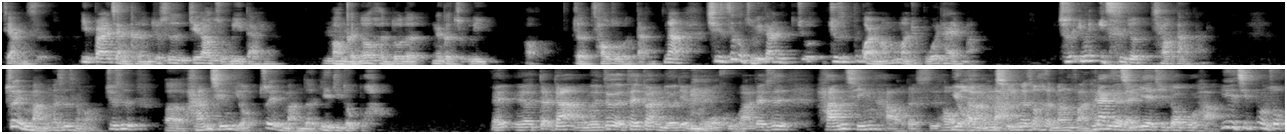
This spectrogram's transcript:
这样子。一般来讲，可能就是接到主力单，好、可能有很多的那个主力，好、的操作的单。那其实这个主力单就就是不管忙不忙就不会太忙，就是因为一次就敲大单。最忙的是什么？就是呃行情有最忙的业绩都不好。哎呃，当当然我们这个这段有点模糊啊，但是行情好的时候有行情的时候很忙，烦那个人业绩都不好。业绩不能说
